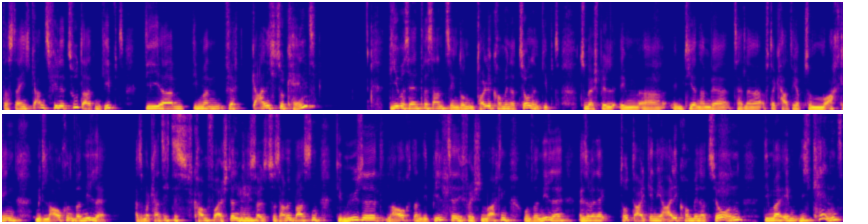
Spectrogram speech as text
dass da eigentlich ganz viele Zutaten gibt, die, ähm, die man vielleicht gar nicht so kennt die aber sehr interessant sind und tolle Kombinationen gibt. Zum Beispiel im, äh, im Tieren haben wir zeitlang auf der Karte gehabt zum Morcheln mit Lauch und Vanille. Also man kann sich das kaum vorstellen, wie mhm. soll es zusammenpassen. Gemüse, Lauch, dann die Pilze, die frischen Macheln und Vanille. Also eine total geniale Kombination, die man eben nicht kennt,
